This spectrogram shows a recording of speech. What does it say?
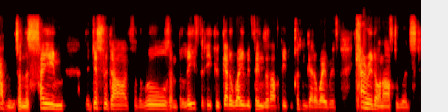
hadn't. And the same disregard for the rules and belief that he could get away with things that other people couldn't get away with carried on afterwards.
